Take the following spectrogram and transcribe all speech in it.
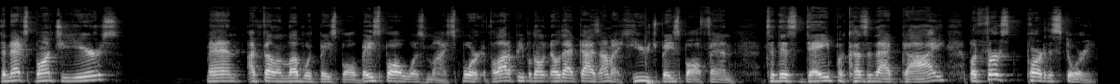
The next bunch of years, man, I fell in love with baseball. Baseball was my sport. If a lot of people don't know that, guys, I'm a huge baseball fan to this day because of that guy. But first part of the story.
